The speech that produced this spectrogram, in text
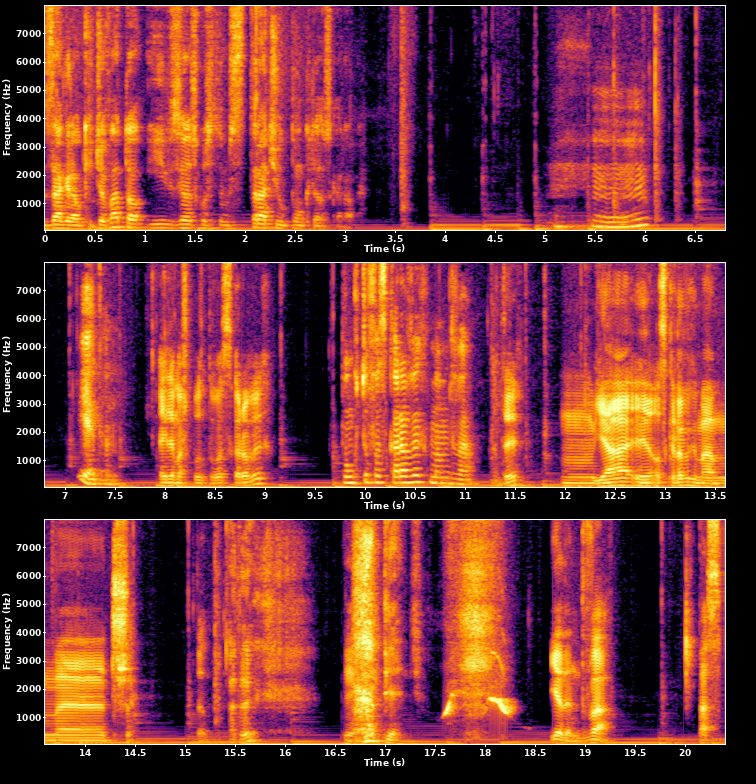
zagrał kiczowato i w związku z tym stracił punkty Oscarowe. Mhm. Jeden. A ile masz punktów Oscarowych? Punktów Oscarowych mam dwa. A ty? Mm, Ja y, Oscarowych mam e, trzy. Dobrze. A ty? Pięć. Jeden, dwa, Pas.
